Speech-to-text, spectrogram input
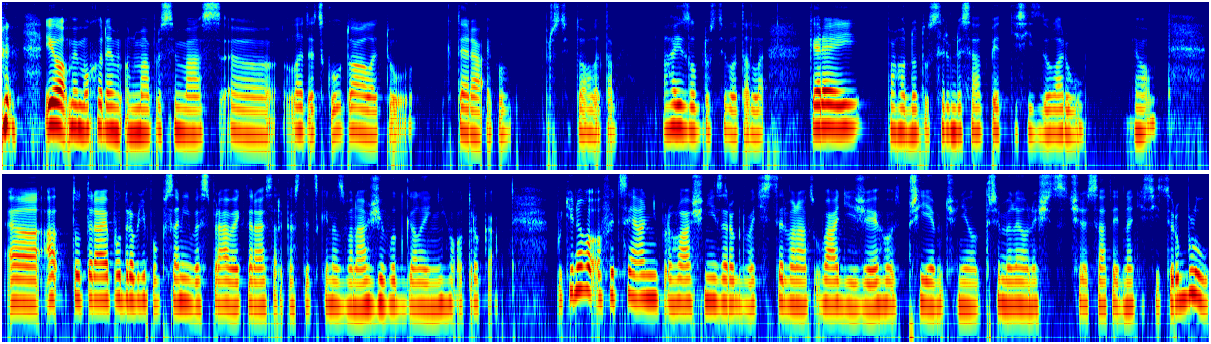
jo, mimochodem, on má, prosím vás, uh, leteckou toaletu, která jako prostě toaleta, hajzl prostě v letadle, který má hodnotu 75 tisíc dolarů. Jo. Eh, a to teda je podrobně popsaný ve zprávě, která je sarkasticky nazvaná Život galejního otroka. Putinovo oficiální prohlášení za rok 2012 uvádí, že jeho příjem činil 3 miliony 61 tisíc rublů,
